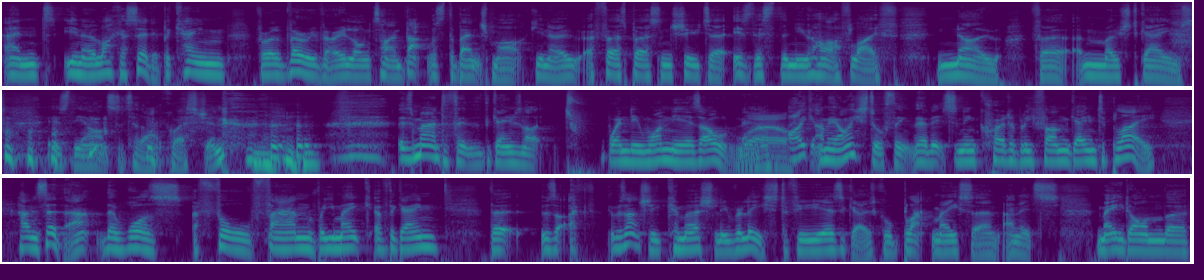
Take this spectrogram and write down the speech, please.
And, you know, like I said, it became for a very, very long time that was the benchmark. You know, a first person shooter, is this the new Half Life? No, for most games, is the answer to that question. it's mad to think that the game's like 21 years old now. Wow. I, I mean, I still think that it's an incredibly fun game to play. Having said that, there was a full fan remake of the game that was it was actually commercially released a few years ago. It's called Black Mesa, and it's made on the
